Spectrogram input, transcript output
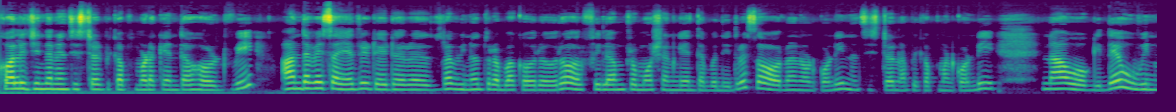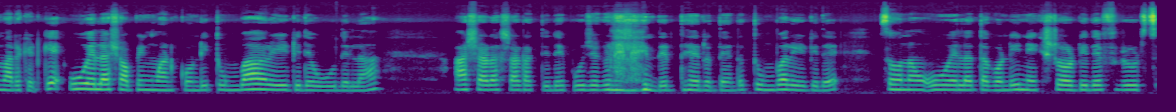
ಕಾಲೇಜಿಂದ ನನ್ನ ಸಿಸ್ಟರ್ ಪಿಕಪ್ ಮಾಡೋಕ್ಕೆ ಅಂತ ಹೊರಟ್ವಿ. On the way Sahyadri theatre ಹತ್ರ ವಿನೋದ್ ಪ್ರಭಾಕರ್ ಅವರು ಅವ್ರ ಫಿಲಮ್ ಪ್ರಮೋಷನ್ಗೆ ಅಂತ ಬಂದಿದ್ದರು ಸೊ ಅವ್ರನ್ನ ನೋಡ್ಕೊಂಡು ನನ್ನ ಸಿಸ್ಟರ್ನ ಪಿಕಪ್ ಮಾಡ್ಕೊಂಡು ನಾವು ಹೋಗಿದ್ದೆ ಹೂವಿನ ಮಾರ್ಕೆಟ್ಗೆ ಹೂವೆಲ್ಲ ಶಾಪಿಂಗ್ ಮಾಡ್ಕೊಂಡು ತುಂಬ ರೇಟ್ ಇದೆ ಹೂದೆಲ್ಲ ಆಷಾಢ ಸ್ಟಾರ್ಟ್ ಆಗ್ತಿದೆ, ಪೂಜೆಗಳೆಲ್ಲ ಇದ್ದಿರ್ತೇ ಇರುತ್ತೆ ಅಂತ ತುಂಬ ರೇಟ್ ಇದೆ. ಸೊ ನಾವು ಹೂವೆಲ್ಲ ತಗೊಂಡು ನೆಕ್ಸ್ಟ್ ಹೊರಟಿದೆ ಫ್ರೂಟ್ಸ್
